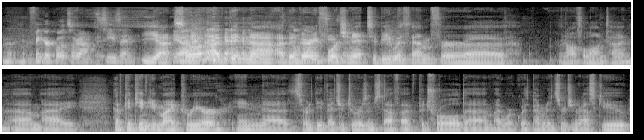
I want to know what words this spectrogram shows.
finger quotes around season. Yeah, yeah. so I've been uh, I've been very fortunate to be with them for uh, an awful long time. Um, I have continued my career in uh, sort of the adventure tourism stuff. I've patrolled. Um, I work with Pemberton Search and Rescue,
